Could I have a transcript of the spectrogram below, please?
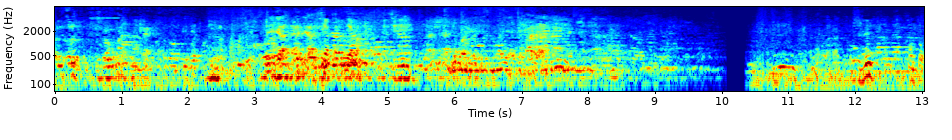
Jadi untuk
